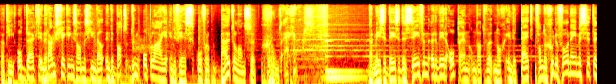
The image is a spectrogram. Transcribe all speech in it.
Dat hij opduikt in de rangschikking zal misschien wel een debat doen oplaaien in de VS over buitenlandse grondeigenaars. Daarmee zit deze de zeven er weer op. En omdat we nog in de tijd van de goede voornemens zitten,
